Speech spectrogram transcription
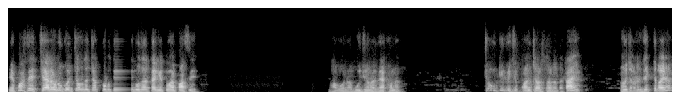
এ পাশের চেয়ার অনুকূল চন্দ্র চক্রবর্তী বসে থাকে, তোমার পাশে। ভাবো না, বুঝো না, দেখো না। চমকে গেছে পঞ্চাশ টাকা তাই? আমি তো দেখতে পাই না।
